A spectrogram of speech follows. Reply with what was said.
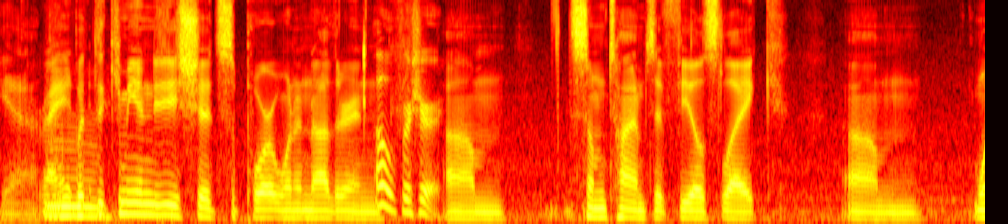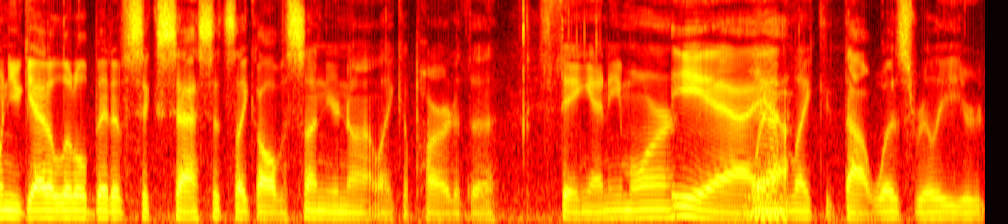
Yeah. Right. But the community should support one another and Oh, for sure. um, sometimes it feels like um, when you get a little bit of success, it's like all of a sudden you're not like a part of the thing anymore. yeah, when yeah. like that was really your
